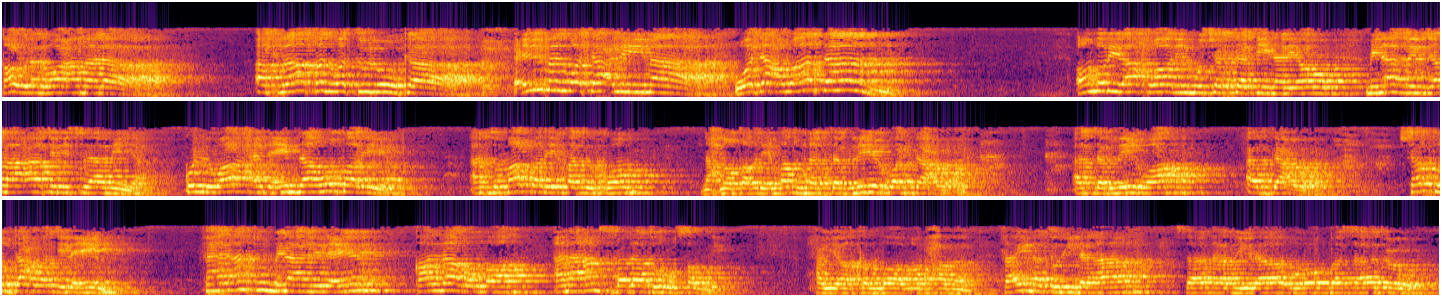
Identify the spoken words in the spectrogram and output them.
قولا وعملا. أخلاقا وسلوكا علما وتعليما ودعوة انظر إلى أحوال المشتتين اليوم من أهل الجماعات الإسلامية. كل واحد عنده طريق. أنتم ما طريقتكم. نحن طريقتنا التبليغ والدعوة. التبليغ والدعوة. شرط الدعوة العلم فهل أنتم من أهل العلم؟ قال لا والله. أنا أمس بدأت أصلي. حياك الله مرحبا. فأين تريد الآن؟ سأذهب إلى أوروبا. سأدعو.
